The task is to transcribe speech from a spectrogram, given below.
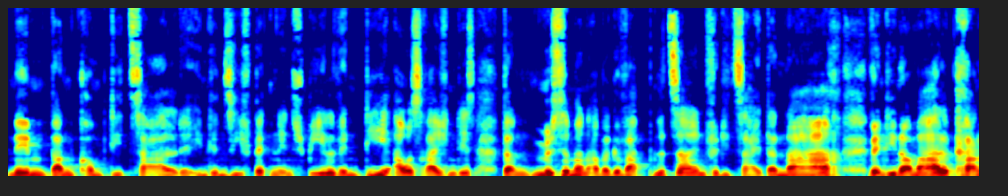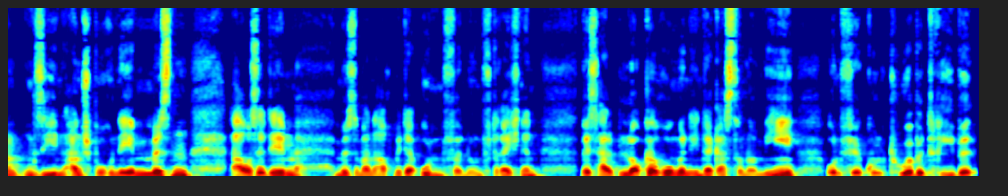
nehmen, dann kommt die Zahl der Intensivbetten ins Spiel. Wenn die ausreichend ist, dann müsse man aber gewappnet sein für die Zeit danach, wenn die Normalkranken sie in Anspruch nehmen müssen. Außerdem müsse man auch mit der Unvernunft rechnen, weshalb Lockerungen in der Gastronomie und für Kulturbetriebe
